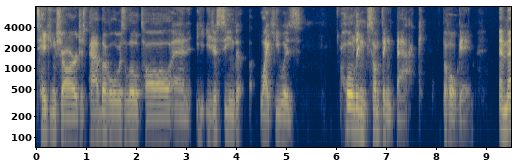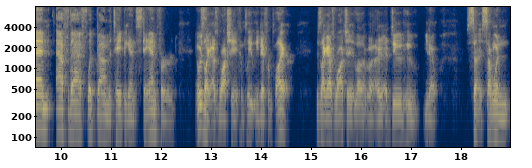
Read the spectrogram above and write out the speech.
taking charge. His pad level was a little tall, and he, he just seemed uh, like he was holding something back. the whole game. And then after that, I flipped on the tape against Stanford. It was like I was watching a completely different player. It was like I was watching a, a dude who, you know, so someone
